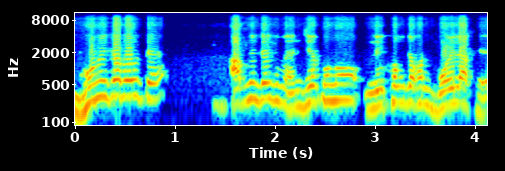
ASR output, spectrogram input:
ভূমিকা বলতে আপনি দেখবেন যে কোনো লেখক যখন বই লেখে,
